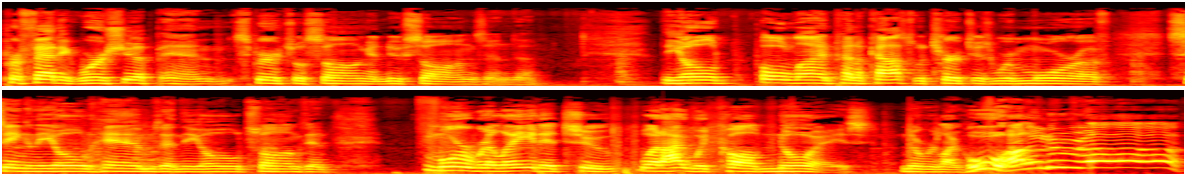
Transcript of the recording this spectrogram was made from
prophetic worship and spiritual song and new songs. And uh, the old old line Pentecostal churches were more of singing the old hymns and the old songs and more related to what I would call noise. There was like, oh, hallelujah!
